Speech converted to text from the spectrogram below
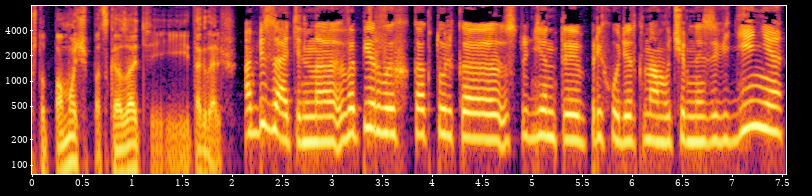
чтобы помочь, подсказать и так дальше? Обязательно. Во-первых, как только студенты приходят к нам в учебное заведение,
